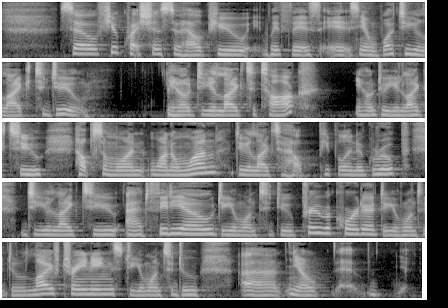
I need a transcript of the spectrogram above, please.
So a few questions to help you with this is you know what do you like to do? You know do you like to talk you know, do you like to help someone one on one? Do you like to help people in a group? Do you like to add video? Do you want to do pre recorded? Do you want to do live trainings? Do you want to do, uh, you know,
